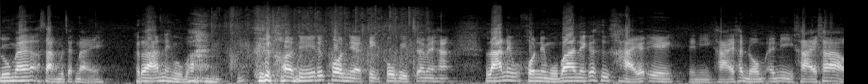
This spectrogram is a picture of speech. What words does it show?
รู้ไหมสั่งมาจากไหน ร้านในหมู่บ้าน คือตอนนี้ทุกคนเนี่ยติดโควิดใช่ไหมฮะร้านในคนในหมู่บ้านเนี่ยก็คือขายกันเองไอ้นี่ขายขนมไอ้นี่ขายข้าว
